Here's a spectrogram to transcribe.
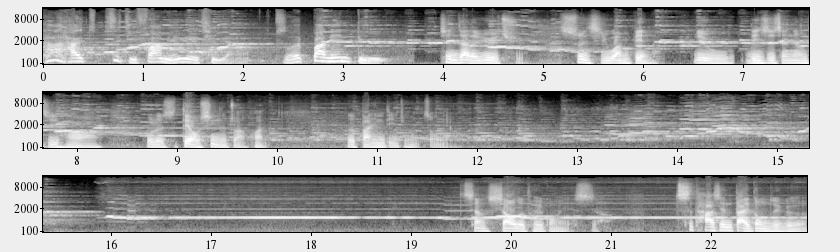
他还自己发明乐器啊，所谓半音笛。现在的乐曲瞬息万变，例如临时升降记号啊，或者是调性的转换，这半音笛就很重要。像箫的推广也是啊，是他先带动这个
